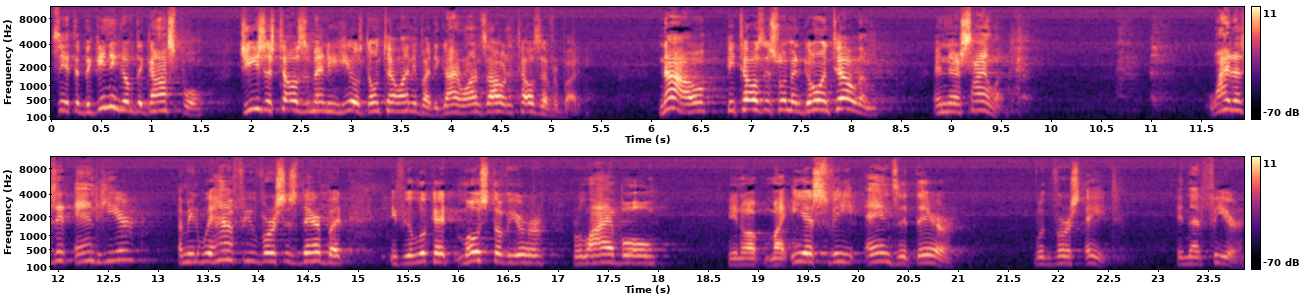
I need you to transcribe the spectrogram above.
See, at the beginning of the gospel, Jesus tells the man he heals, don't tell anybody. The guy runs out and tells everybody. Now, he tells this woman, go and tell them, and they're silent. Why does it end here? I mean, we have a few verses there, but if you look at most of your reliable, you know, my ESV ends it there with verse 8 in that fear.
